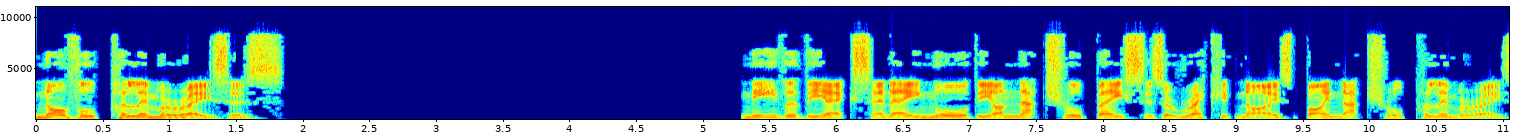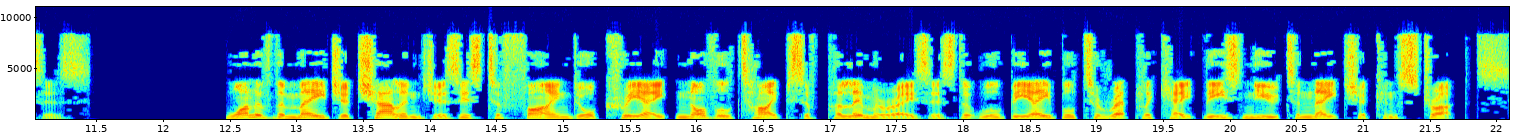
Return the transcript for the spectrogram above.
Novel polymerases. Neither the XNA nor the unnatural bases are recognized by natural polymerases. One of the major challenges is to find or create novel types of polymerases that will be able to replicate these new-to-nature constructs.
